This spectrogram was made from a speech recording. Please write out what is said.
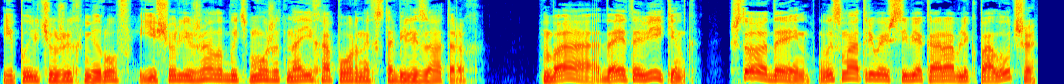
и пыль чужих миров еще лежала, быть может, на их опорных стабилизаторах. «Ба, да это викинг! Что, Дэйн, высматриваешь себе кораблик получше?»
